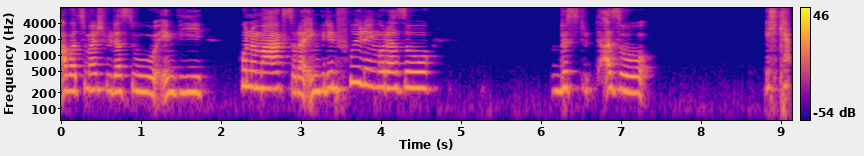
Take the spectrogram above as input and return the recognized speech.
Aber zum Beispiel, dass du irgendwie Hunde magst oder irgendwie den Frühling oder so, bist du, also, ich kann,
